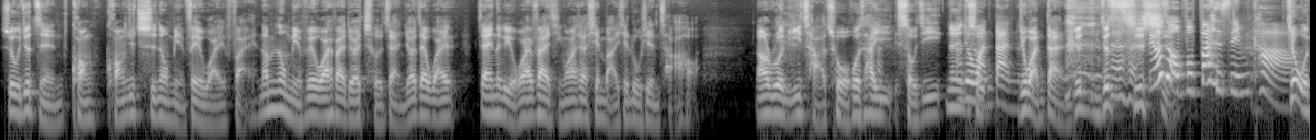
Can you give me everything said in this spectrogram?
所以我就只能狂狂去吃那种免费 WiFi，那么那种免费 WiFi 都在车站，你就要在 Wi 在那个有 WiFi 的情况下，先把一些路线查好。然后如果你一查错，或者他一手机那那就完蛋了你就完蛋了，就你就吃 屎你为。什么不办 SIM 卡？就我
